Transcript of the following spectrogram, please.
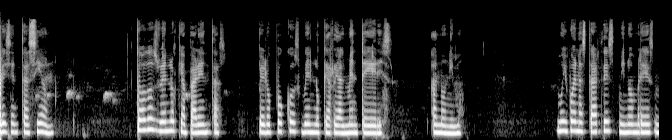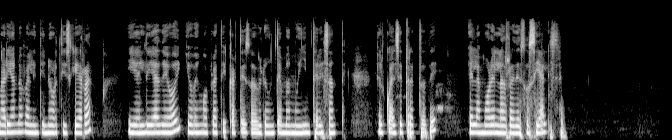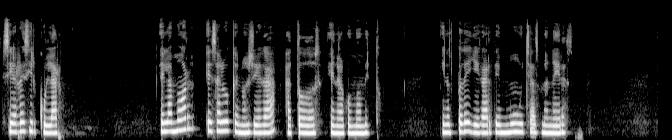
Presentación Todos ven lo que aparentas, pero pocos ven lo que realmente eres. Anónimo. Muy buenas tardes, mi nombre es Mariana Valentina Ortiz Guerra y el día de hoy yo vengo a platicarte sobre un tema muy interesante, el cual se trata de el amor en las redes sociales. Cierre circular. El amor es algo que nos llega a todos en algún momento y nos puede llegar de muchas maneras.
